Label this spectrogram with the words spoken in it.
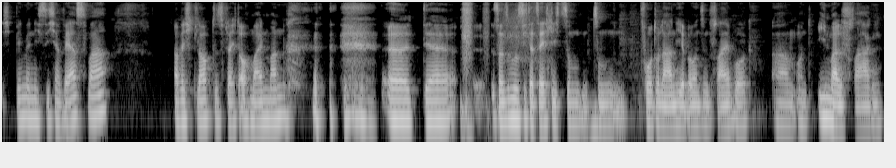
Ich bin mir nicht sicher, wer es war. Aber ich glaube, das ist vielleicht auch mein Mann. äh, der, sonst muss ich tatsächlich zum, zum Fotoladen hier bei uns in Freiburg ähm, und ihn mal fragen.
